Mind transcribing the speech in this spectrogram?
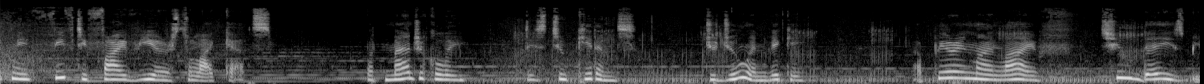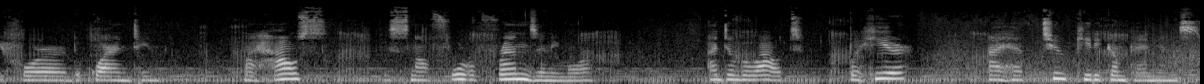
took me 55 years to like cats. But magically, these two kittens, Juju and Vicky, appear in my life two days before the quarantine. My house is not full of friends anymore. I don't go out, but here I have two kitty companions.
